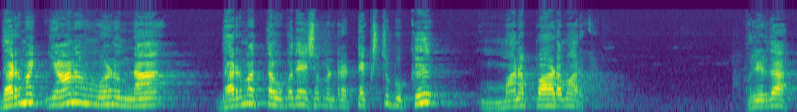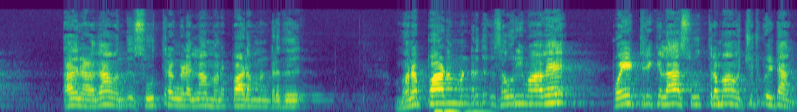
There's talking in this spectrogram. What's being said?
தர்ம ஜானம் வேணும்னா தர்மத்தை உபதேசம் பண்ற டெக்ஸ்ட் புக்கு மனப்பாடமா இருக்கணும். புரியுறதா? அதனாலதான் வந்து சூத்திரங்கள் எல்லாம் மனப்பாடம் பண்றது. மனப்பாடம் பண்றதுக்கு சௌரியமாவே பொயட்ரிக்கலாக சூத்திரமாக வச்சுட்டு போயிட்டாங்க.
